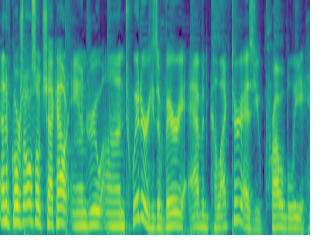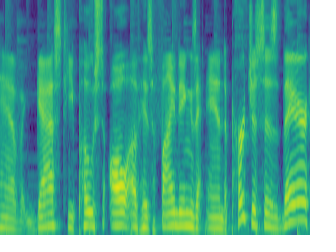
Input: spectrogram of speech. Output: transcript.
And of course, also check out Andrew on Twitter. He's a very avid collector, as you probably have guessed. He posts all of his findings and purchases there.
